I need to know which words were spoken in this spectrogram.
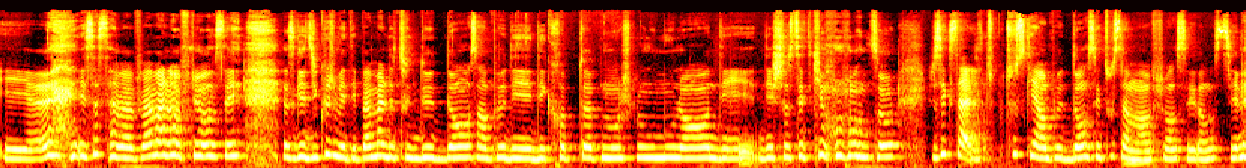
Et, euh, et ça, ça m'a pas mal influencé. Parce que du coup, je mettais pas mal de trucs de danse, un peu des, crop tops manches longues moulants, des, des chaussettes qui remontent haut. Je sais que ça, tout ce qui est un peu danse et tout, ça m'a influencé dans mon style.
